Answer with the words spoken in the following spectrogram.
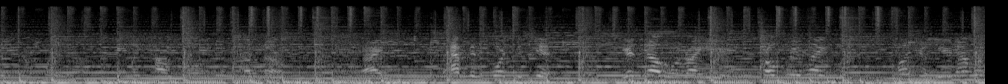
play, uh, like college ball. I don't know. Alright? Have good sportsmanship. Here's another one right here. Appropriate language. Want you to hear that?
